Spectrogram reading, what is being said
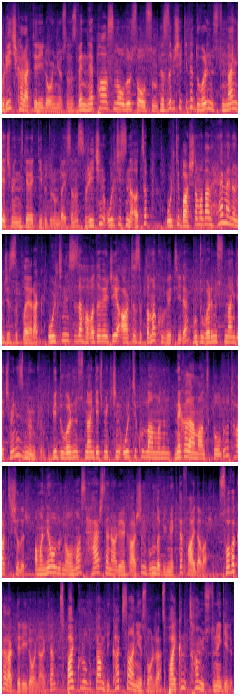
Breach karakteriyle oynuyorsanız ve ne pahasına olursa olsun hızlı bir şekilde duvarın üstünden geçmeniz gerektiği bir durum durumdaysanız Breach'in ultisini atıp ulti başlamadan hemen önce zıplayarak ultinin size havada vereceği artı zıplama kuvvetiyle bu duvarın üstünden geçmeniz mümkün. Bir duvarın üstünden geçmek için ulti kullanmanın ne kadar mantıklı olduğu tartışılır. Ama ne olur ne olmaz her senaryoya karşın bunu da bilmekte fayda var. Sova karakteriyle oynarken Spike kurulduktan birkaç saniye sonra Spike'ın tam üstüne gelip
